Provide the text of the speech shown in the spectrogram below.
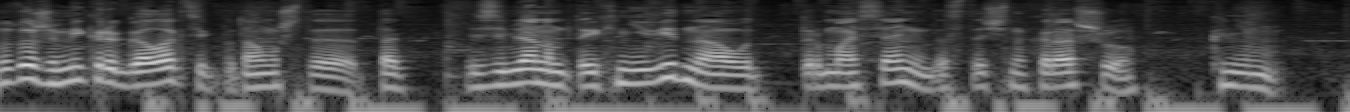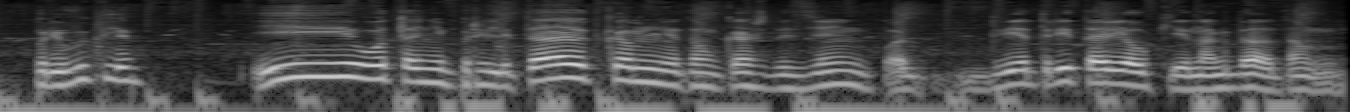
Ну, тоже микрогалактик, потому что так землянам-то их не видно, а вот термосяне достаточно хорошо к ним привыкли. И вот они прилетают ко мне там каждый день по 2-3 тарелки, иногда там,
